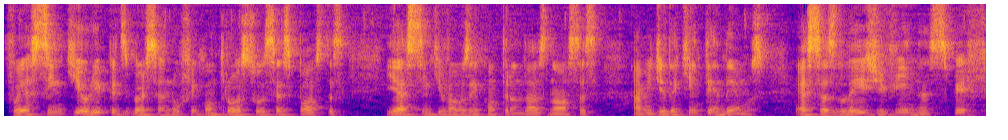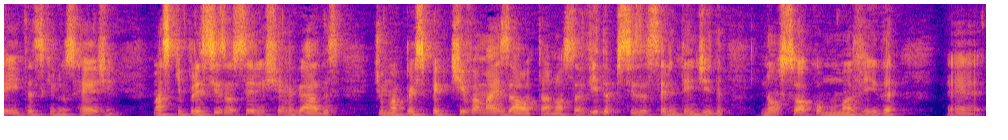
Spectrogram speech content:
Foi assim que Eurípides Barçanufo encontrou as suas respostas e é assim que vamos encontrando as nossas à medida que entendemos essas leis divinas perfeitas que nos regem, mas que precisam ser enxergadas de uma perspectiva mais alta. A nossa vida precisa ser entendida não só como uma vida, é,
